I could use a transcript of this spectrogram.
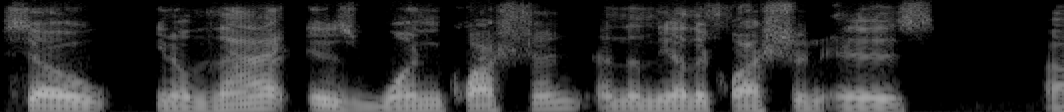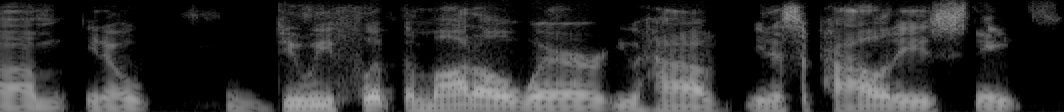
So you know that is one question. And then the other question is um, you know do we flip the model where you have municipalities, states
